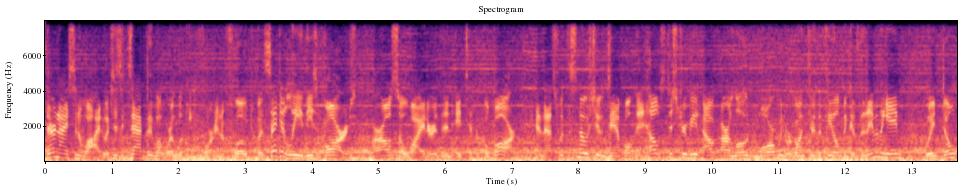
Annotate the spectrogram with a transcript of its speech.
they're nice and wide, which is exactly what we're looking for in a float. But secondly, these bars are also wider than a typical bar. And that's with the snowshoe example. It helps distribute out our load more when we're going through the field because the name of the game, we don't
